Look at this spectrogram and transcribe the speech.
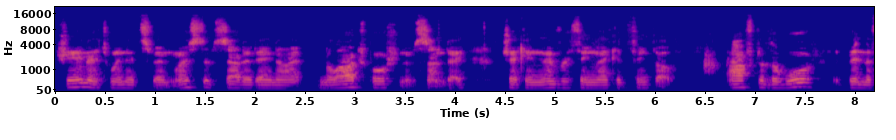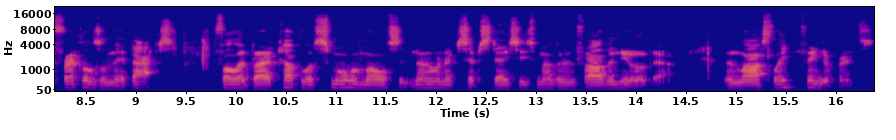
She and her twin had spent most of Saturday night and a large portion of Sunday checking everything they could think of. After the war had been the freckles on their backs, followed by a couple of smaller moles that no one except Stacey's mother and father knew about, and lastly, fingerprints.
